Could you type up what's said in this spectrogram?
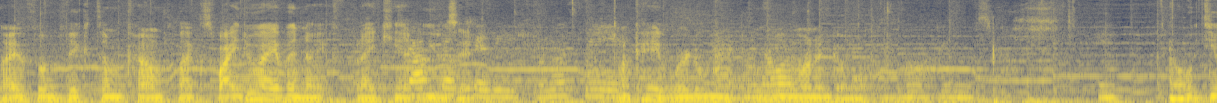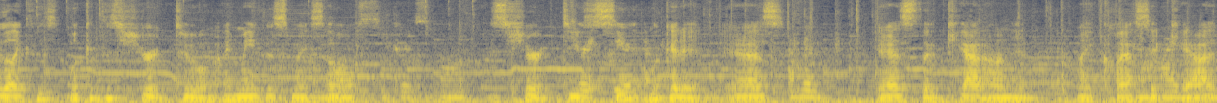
I have a victim complex. Why do I have a knife but I can't Choco use it? Come with me. Okay, where do we I where do we want to go? Oh, Oh, do you like this? Look at this shirt too. I made this myself. This shirt. Do you Right see? here. Look at it. It has It has the cat on it. My classic cat.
